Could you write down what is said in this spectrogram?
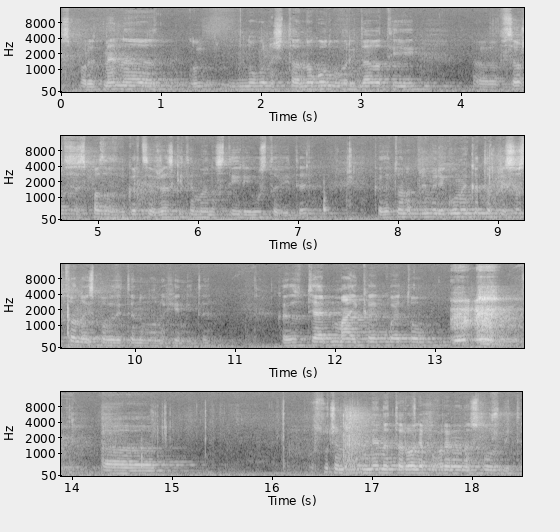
Според мен много неща, много отговори дават и все още се спазват в Гърция в женските манастири и уставите, където, например, игуменката присъства на изповедите на монахините, където тя е майка, което в случай на нейната роля по време на службите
